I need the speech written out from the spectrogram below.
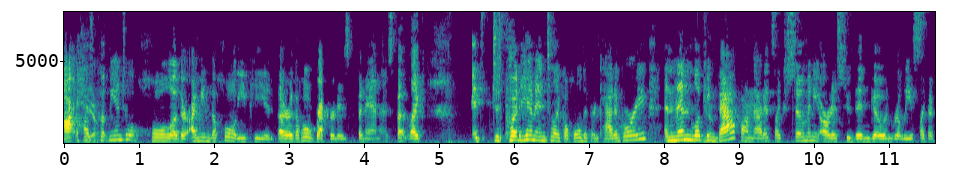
I, has Yeah. put me into a whole other. I mean, the whole EP or the whole record is bananas, but like it's just put him into like a whole different category. And then looking Yeah. back on that, it's like so many artists who then go and release like a,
